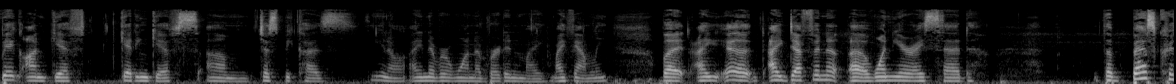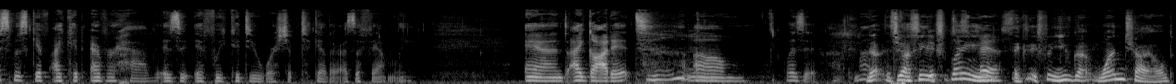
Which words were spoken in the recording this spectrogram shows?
big on gift getting gifts, um, just because you know I never want to burden my my family. But I uh, I definitely uh, one year I said the best Christmas gift I could ever have is if we could do worship together as a family. And I got it. Um, was it? not Now, this Jesse, explain, ex- explain. You've got one child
